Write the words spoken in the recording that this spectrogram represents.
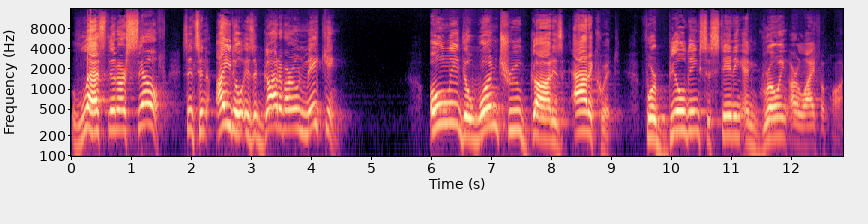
less than ourself, since an idol is a God of our own making. Only the one true God is adequate for building, sustaining, and growing our life upon.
